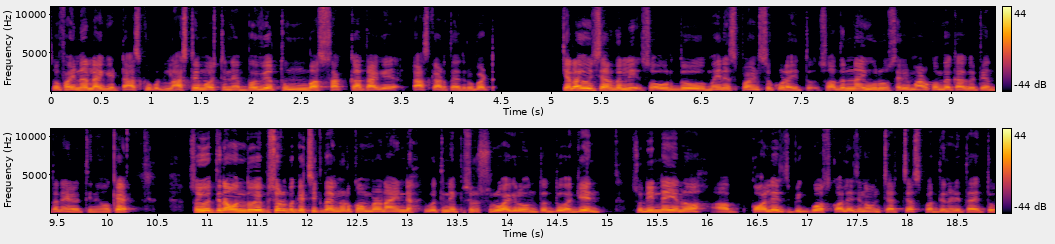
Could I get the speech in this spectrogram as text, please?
ಸೊ ಫೈನಲ್ ಆಗಿ ಟಾಸ್ಕ್ ಲಾಸ್ಟ್ ಟೈಮು ಅಷ್ಟೇ ಭವ್ಯ ತುಂಬ ಸಖತ್ತಾಗಿ ಟಾಸ್ಕ್ ಆಡ್ತಾಯಿದ್ರು ಬಟ್ ಕೆಲವು ವಿಚಾರದಲ್ಲಿ ಸೊ ಅವ್ರದ್ದು ಮೈನಸ್ ಪಾಯಿಂಟ್ಸ್ ಕೂಡ ಇತ್ತು. ಸೊ ಅದನ್ನ ಇವರು ಸರಿ ಮಾಡ್ಕೊಬೇಕಾಗುತ್ತೆ ಅಂತಾನೆ ಹೇಳ್ತೀನಿ ಓಕೆ ಸೊ ಇವತ್ತಿನ ಒಂದು ಎಪಿಸೋಡ್ ಬಗ್ಗೆ ಚಿಕ್ಕದಾಗಿ ನೋಡ್ಕೊಂಡ್ಬರೋಣ ಅಂಡ್ ಇವತ್ತಿನ ಎಪಿಸೋಡ್ ಶುರು ಆಗಿರುವಂಥದ್ದು ಅಗೇನ್ ಸೊ ನಿನ್ನೆ ಏನು ಕಾಲೇಜ್ ಬಿಗ್ ಬಾಸ್ ಕಾಲೇಜಿನ ಒಂದು ಚರ್ಚಾ ಸ್ಪರ್ಧೆ ನಡೀತಾ ಇತ್ತು.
